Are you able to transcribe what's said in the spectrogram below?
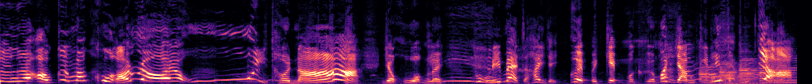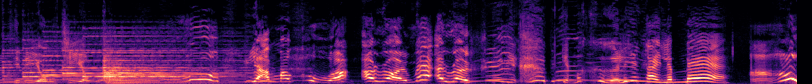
ริงๆแล้วออกขึ้นมาขวาเลยอะ อุ้ยเธอนะ อย่าห่วงเลยพรุ่งนี้แม่จะให้ยายเอื้อยไปเก็บมะเขือมายำกินให้สมอยากทีเดียวเชียวอู้ยำมะเขืออร่อยแม่อร่อยสิเอ้ยไปเก็บมะเขือแล้วยังไงล่ะแม่ อ้าว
